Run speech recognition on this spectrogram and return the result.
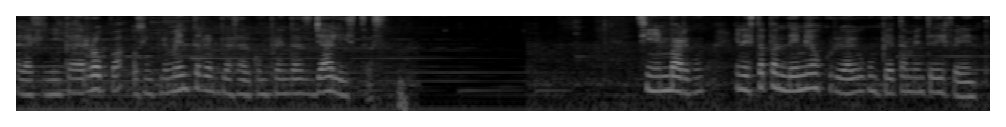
a la clínica de ropa o simplemente reemplazar con prendas ya listas. Sin embargo, en esta pandemia ocurrió algo completamente diferente.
